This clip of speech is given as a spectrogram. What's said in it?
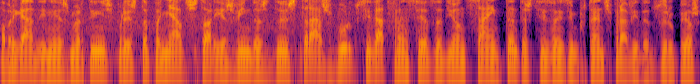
Obrigado, Inês Martins, por este apanhado de histórias vindas de Estrasburgo, cidade francesa de onde saem tantas decisões importantes para a vida dos europeus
